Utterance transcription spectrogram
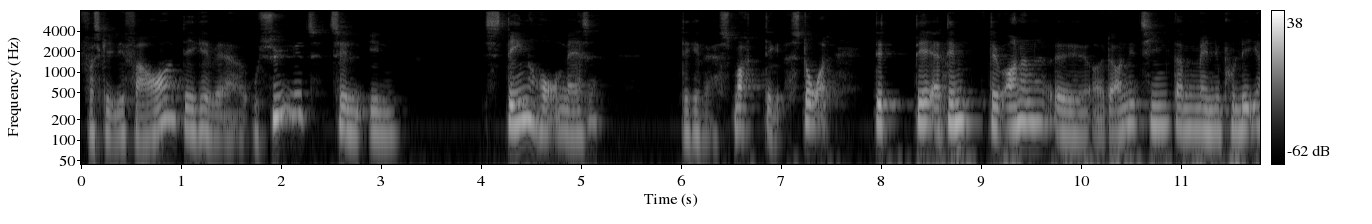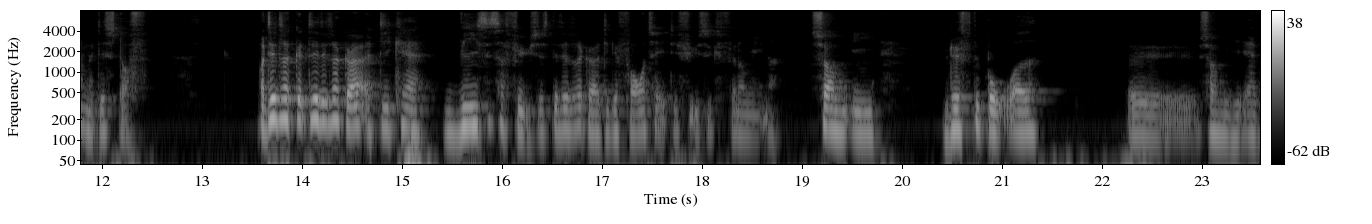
forskellige farver. Det kan være usynligt til en stenhård masse. Det kan være småt, det kan være stort. Det, det er dem, det er ånderne øh, og det åndelige team, der manipulerer med det stof. Og det, der, det er det, der gør, at de kan vise sig fysisk. Det er det, der gør, at de kan foretage de fysiske fænomener. Som i løftebordet, øh, som i at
